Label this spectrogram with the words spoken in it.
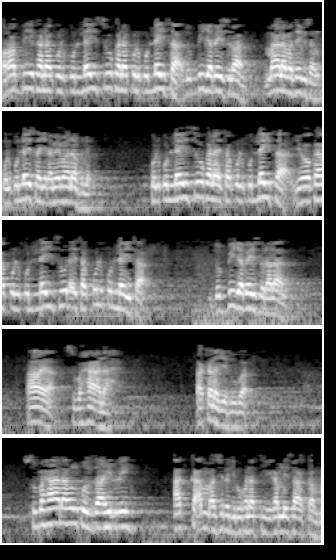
rabbii kana qulqulleeysuu kana qulqulleeysa dubbii jabeeysuudhaan maa lama deebisan qulqulleeysa jedhamee maa nafne qulqulleeysuu kana isa qulqulleeysa yookaan qulqulleeysuudha isa qulqulleeysa dubbii jabeeysuudha laal haaya subhaana akkana jedhuuba subhaanahun kun zaahirri akka amma asirra jiru kanatti hiikamni isaa akkam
